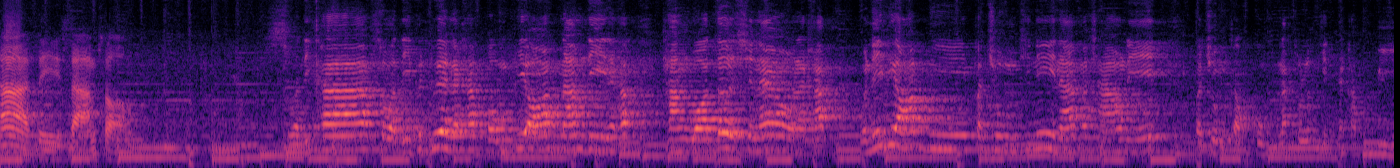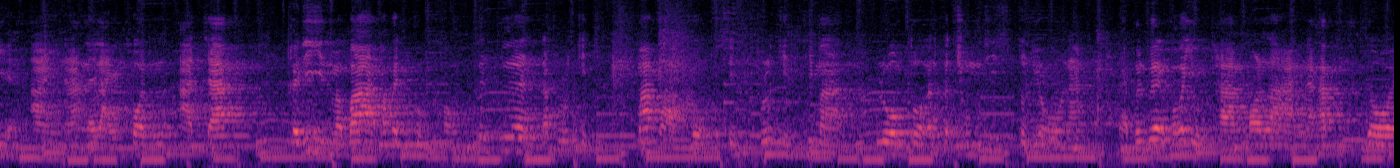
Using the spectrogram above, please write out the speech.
ห้าสี่สามสองสวัสดีครับ สวัสดีเพื่อนๆนะครับ ผมพี่ออสน้ำดีนะครับ ทาง Water Channel นะครับ วันนี้พี่ออสมีประชุมที่นี่นะเมื่อเช้านี้ ประชุมกับกลุ่มนักธุรกิจนะครับ BNI นะหลาย ๆ คนอาจจะเคยได้ยินมาบ้างเขาเป็นกลุ่มของเพื่อนๆนักธุรกิจมากกว่า 60 ธุรกิจที่มารวมตัวกันประชุมที่สตูดิโอนะแต่เพื่อนๆเขาก็อยู่ทางออนไลน์นะครับ โดย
